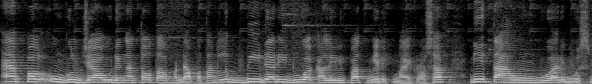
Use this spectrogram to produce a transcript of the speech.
Apple unggul jauh dengan total pendapatan lebih dari dua kali lipat milik Microsoft di tahun 2019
